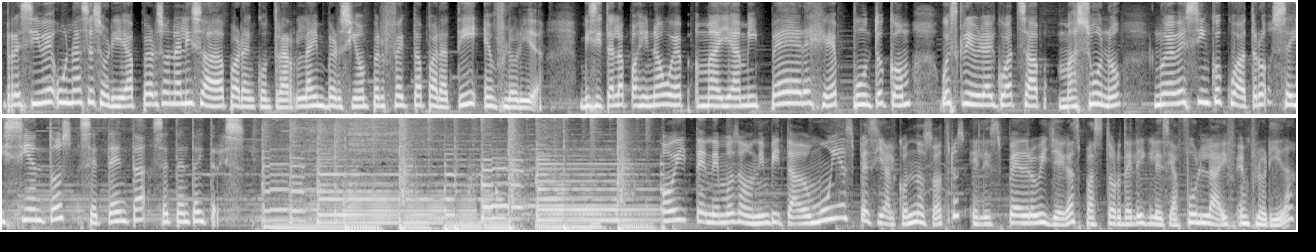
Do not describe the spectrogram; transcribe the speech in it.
Recibe una asesoría personalizada para encontrar la inversión perfecta para ti en Florida. Visita la página web miamiprg.com o escribe al WhatsApp más 1 954 670 73. Tenemos a un invitado muy especial con nosotros. Él es Pedro Villegas, pastor de la iglesia Full Life en Florida.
